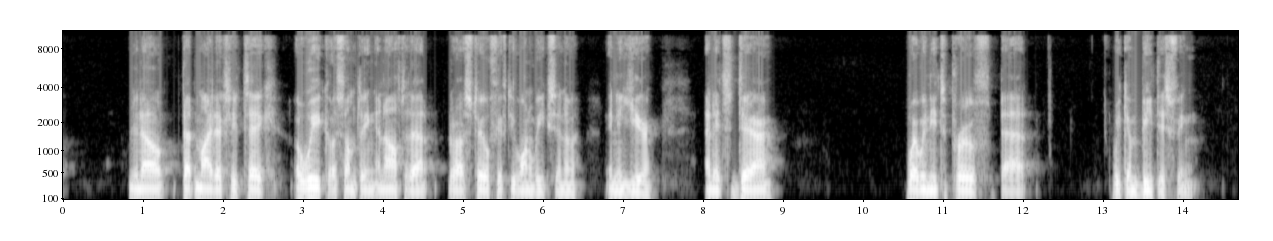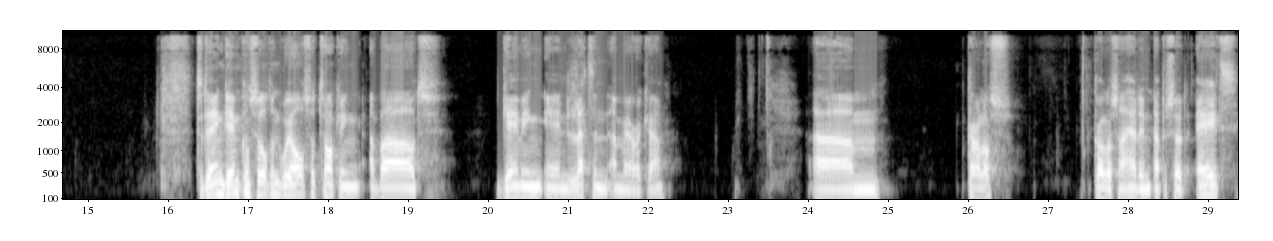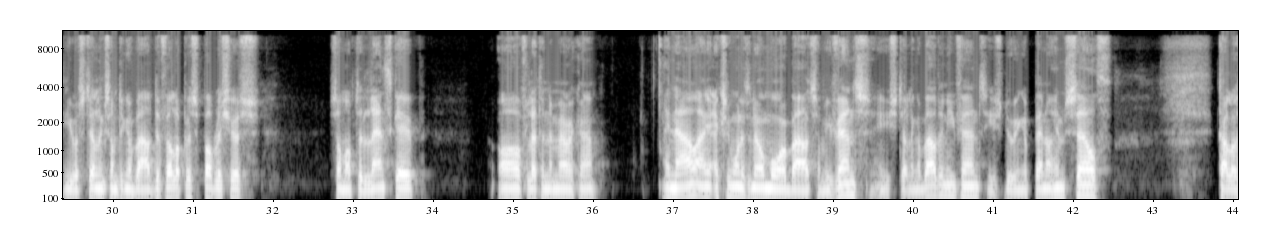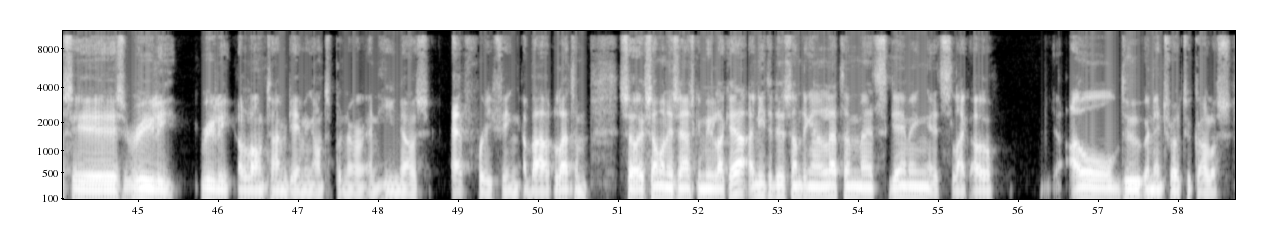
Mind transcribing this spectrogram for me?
you know that might actually take a week or something, and after that, there are still 51 weeks in a in a year, and it's there where we need to prove that we can beat this thing. Today in Game Consultant, we're also talking about gaming in Latin America. Um, Carlos, Carlos, I had in episode eight. He was telling something about developers, publishers, some of the landscape of Latin America. And now I actually wanted to know more about some events. He's telling about an event, he's doing a panel himself. Carlos is really, really a long time gaming entrepreneur and he knows everything about Latin. So if someone is asking me, like, yeah, I need to do something in Latin, it's gaming, it's like, oh, I'll do an intro to Carlos.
